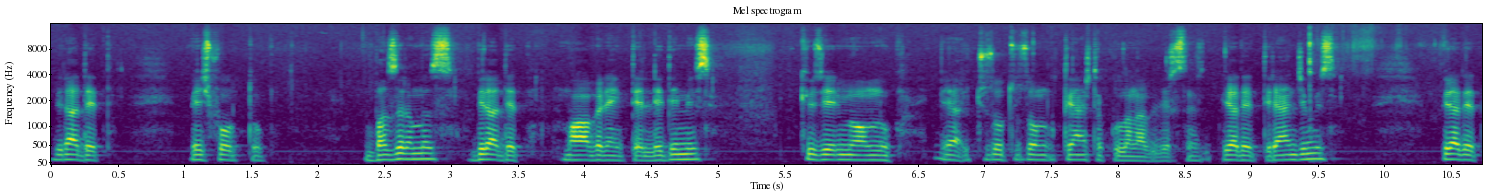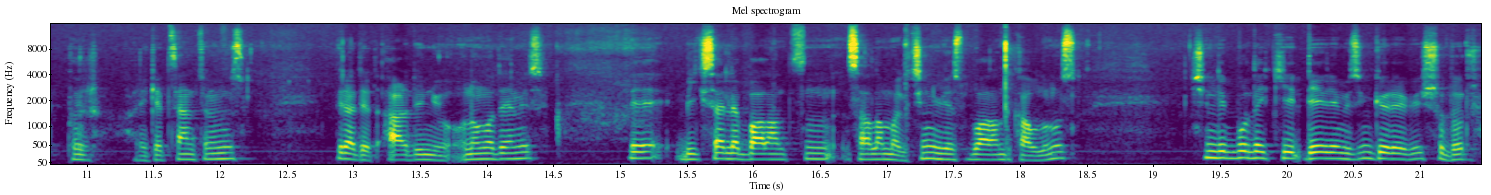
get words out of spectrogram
1 adet 5 voltluk buzzer'ımız, 1 adet mavi renkte ledimiz, 220 ohmluk veya 330 ohmluk direnç de kullanabilirsiniz. 1 adet direncimiz, 1 adet pır hareket sensörümüz, 1 adet Arduino Uno modelimiz ve bilgisayarla bağlantısını sağlamak için USB bağlantı kablomuz. Şimdi buradaki devremizin görevi şudur.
